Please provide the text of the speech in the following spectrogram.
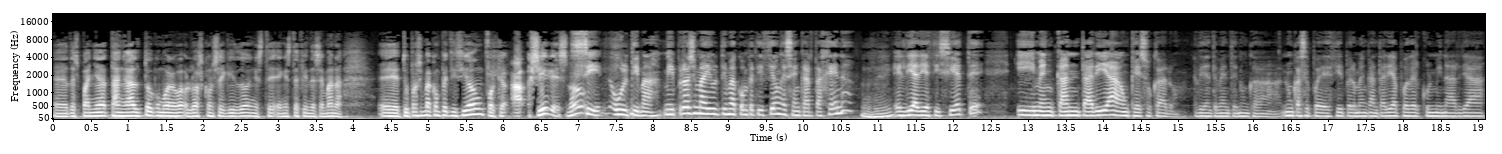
eh, de España tan alto como lo has conseguido en este, en este fin de semana. Eh, ¿Tu próxima competición? Porque ah, sigues, ¿no? Sí, última. Mi próxima y última competición es en Cartagena, el día 17 y me encantaría, aunque eso claro, evidentemente nunca, nunca se puede decir, pero me encantaría poder culminar ya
